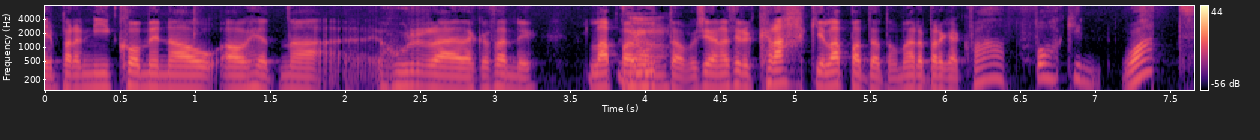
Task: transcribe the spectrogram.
er bara nýkomin á, á hérna, húrra eða eitthvað þannig lappar Já. út af og síðan allir krakki lappar þetta og maður er bara, eitthvað, hvað fucking, what?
